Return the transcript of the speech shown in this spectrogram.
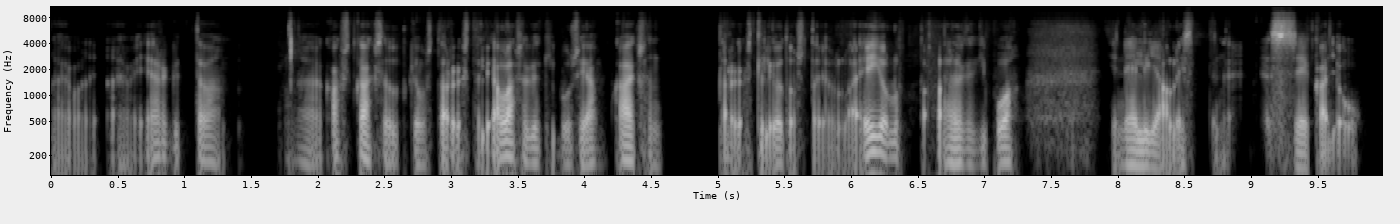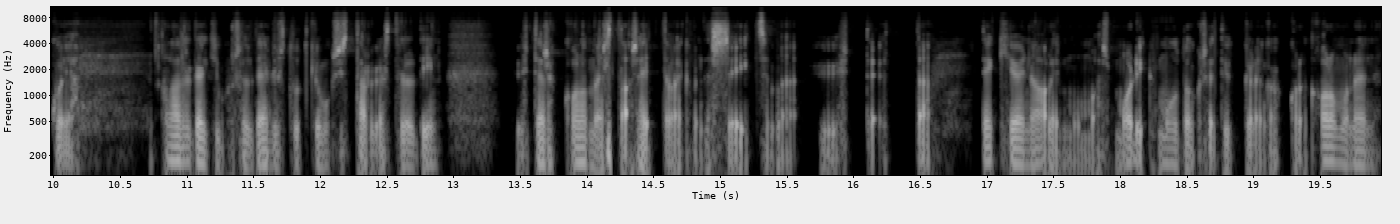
Aivan, aivan järkyttävä. 28 tutkimusta tarkasteli alaselkäkipusia, 8 tarkasteli otosta, jolla ei ollut alaselkäkipua, ja neljä oli sitten sekajoukkoja. Alaselkäkipuisilla tehdyistä tutkimuksista tarkasteltiin yhteensä 377 yhteyttä. Tekijöinä oli muun muassa Modic-muutokset 1, 2, 3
